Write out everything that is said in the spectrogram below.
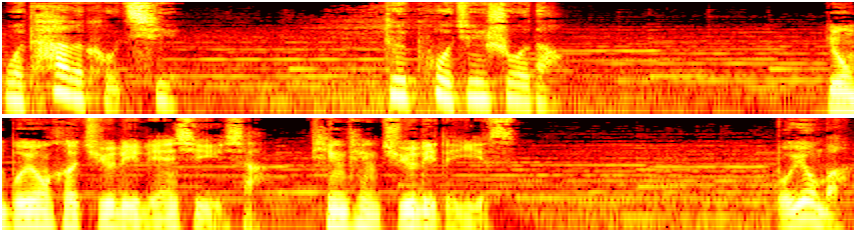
我叹了口气，对破军说道：“用不用和局里联系一下？”听听局里的意思，不用吧？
